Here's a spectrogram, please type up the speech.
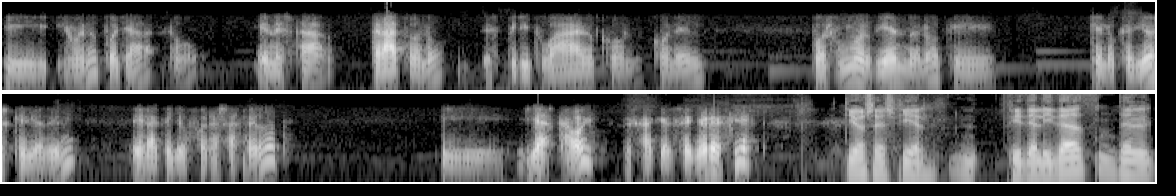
Y, y bueno, pues ya lo, en este trato, ¿no? Espiritual con, con él, pues fuimos viendo, ¿no? Que, que lo que Dios quería de mí era que yo fuera sacerdote. Y, hasta hoy, o sea que el Señor es fiel. Dios es fiel. Fidelidad del,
